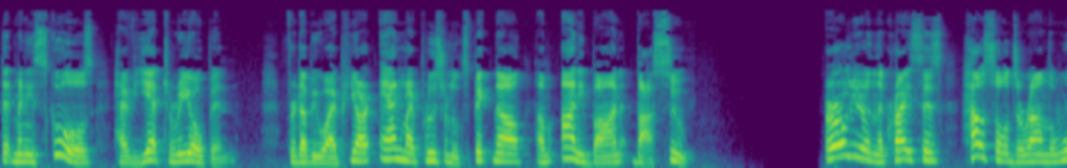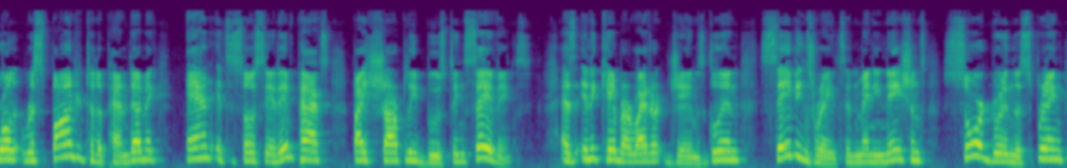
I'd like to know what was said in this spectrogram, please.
that many schools have yet to reopen. For WYPR and my producer Luke Spicknall, I'm Anirban Basu. Earlier in the crisis, households around the world responded to the pandemic and its associated impacts by sharply boosting savings. As indicated by writer James Glynn, savings rates in many nations soared during the spring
